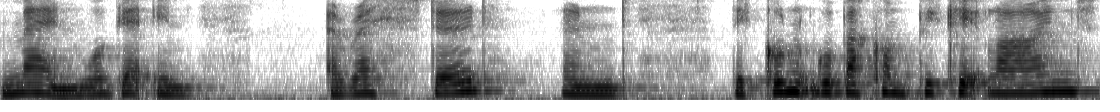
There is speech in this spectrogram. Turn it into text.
Men were getting arrested and they couldn't go back on picket lines.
